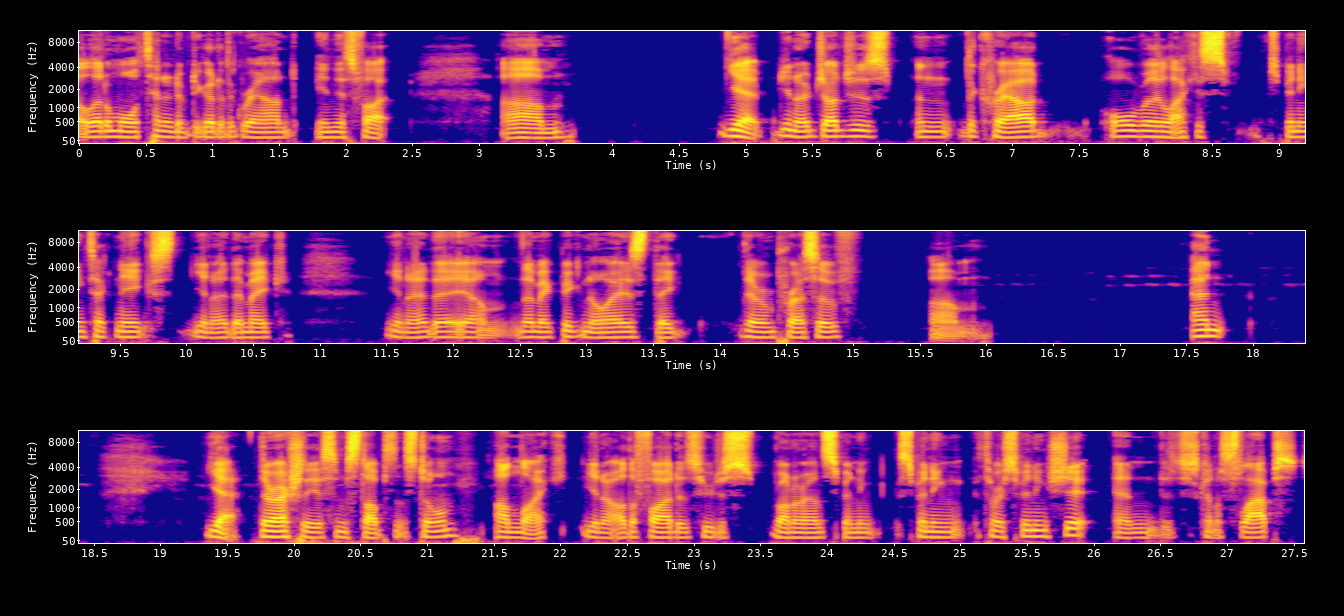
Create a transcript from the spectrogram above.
a little more tentative to go to the ground in this fight. Um, yeah, you know, judges and the crowd all really like his spinning techniques. You know, they make, you know, they um they make big noise. They they're impressive, um, and yeah, there actually is some substance to him. Unlike you know other fighters who just run around spinning, spinning, throw spinning shit, and it just kind of slaps.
